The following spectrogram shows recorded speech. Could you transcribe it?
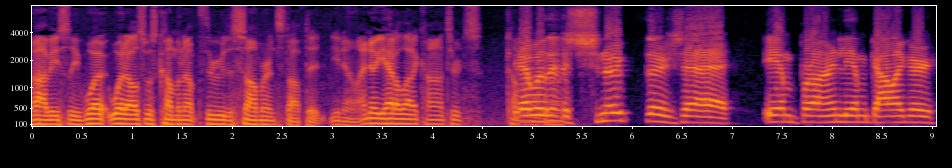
Obviously, what what else was coming up through the summer and stuff that you know? I know you had a lot of concerts. Coming Yeah, well, and- there's Snoop, there's uh, Ian Brown, Liam Gallagher.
